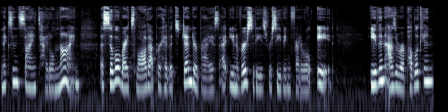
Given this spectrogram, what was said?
Nixon signed Title IX, a civil rights law that prohibits gender bias at universities receiving federal aid. Even as a Republican,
